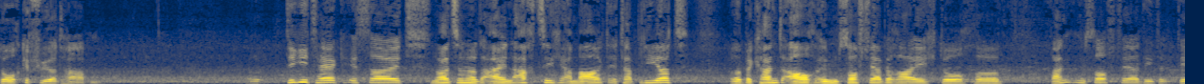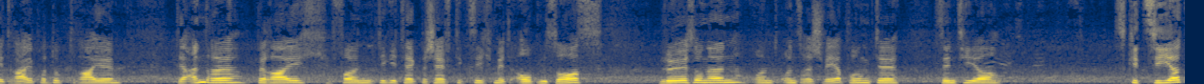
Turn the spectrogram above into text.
durchgeführt haben. Digitech ist seit 1981 am Markt etabliert, bekannt auch im Softwarebereich durch Bankensoftware, die D3-Produktreihe. Der andere Bereich von Digitech beschäftigt sich mit Open Source Lösungen und unsere Schwerpunkte sind hier skizziert.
